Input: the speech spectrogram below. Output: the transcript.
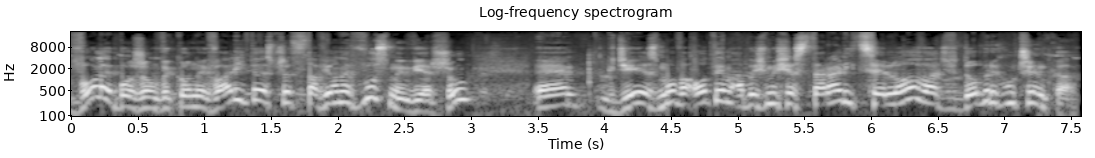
wolę Bożą wykonywali. To jest przedstawione w ósmym wierszu, e, gdzie jest mowa o tym, abyśmy się starali celować w dobrych uczynkach.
